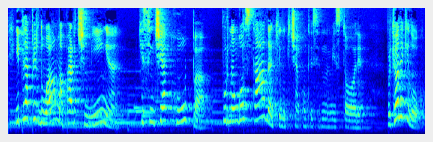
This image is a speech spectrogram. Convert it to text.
e para perdoar uma parte minha que sentia culpa por não gostar daquilo que tinha acontecido na minha história. Porque olha que louco,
